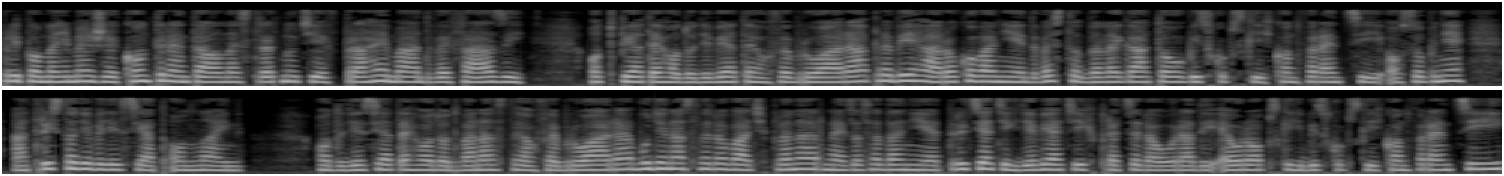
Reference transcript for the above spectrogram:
Pripomeňme, že kontinentálne stretnutie v Prahe má dve fázy. Od 5. do 9. februára prebieha rokovanie 200 delegátov biskupských konferencií osobne a 390 online. Od 10. do 12. februára bude nasledovať plenárne zasadanie 39 predsedov Rady Európskych biskupských konferencií,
